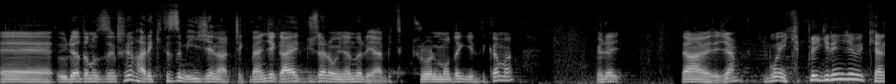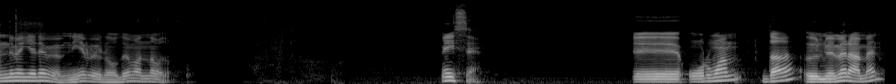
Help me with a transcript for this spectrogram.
eee ölü adamın zırhı hareket hızım iyice artacak. Bence gayet güzel oynanır ya. Bir tık troll moda girdik ama böyle devam edeceğim. Bu ekiple girince bir kendime gelemiyorum. Niye böyle oluyor anlamadım. Neyse. Eee ormanda ölmeme rağmen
